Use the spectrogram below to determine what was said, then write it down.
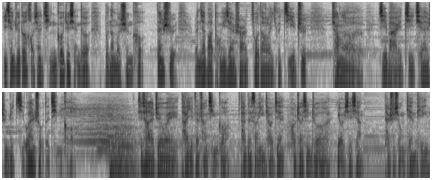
以前觉得好像情歌就显得不那么深刻，但是人家把同一件事儿做到了一个极致，唱了几百、几千甚至几万首的情歌。接下来这位，他也在唱情歌，他的嗓音条件和张信哲有些像，他是熊天平。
